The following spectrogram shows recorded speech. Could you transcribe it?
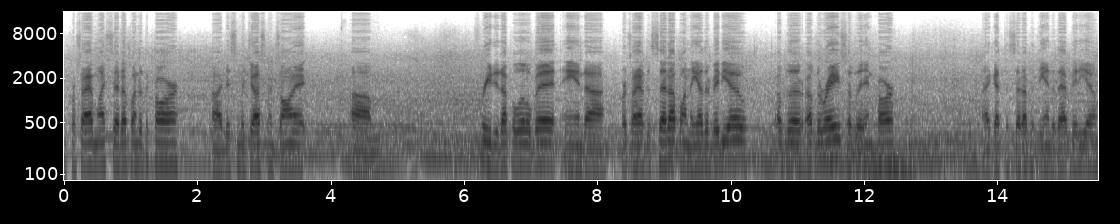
Of course, I have my setup under the car. I uh, did some adjustments on it. Um, freed it up a little bit, and uh, of course, I have the setup on the other video of the of the race of the in-car. I got the setup at the end of that video.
